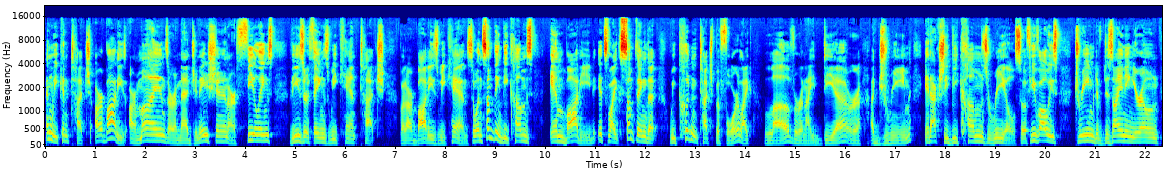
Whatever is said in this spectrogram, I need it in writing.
and we can touch our bodies, our minds, our imagination, our feelings. These are things we can't touch, but our bodies we can. So when something becomes embodied, it's like something that we couldn't touch before, like love or an idea or a, dream, it actually becomes real. So if you've always dreamed of designing your own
